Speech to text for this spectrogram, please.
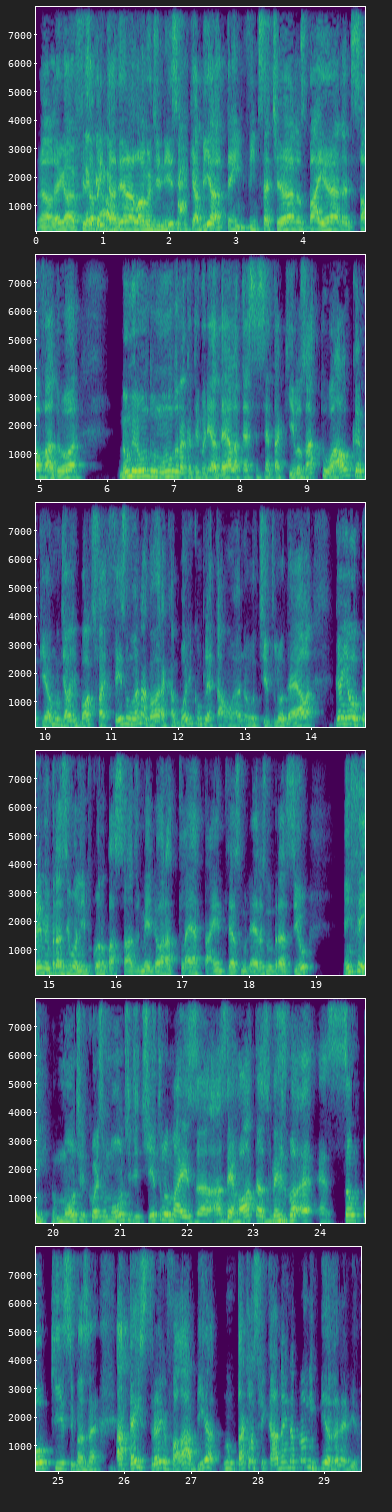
Não, legal. Eu fiz legal. a brincadeira logo de início, porque a Bia tem 27 anos, baiana, de Salvador, número um do mundo na categoria dela, até 60 quilos, atual campeã mundial de boxe, fez um ano agora, acabou de completar um ano o título dela, ganhou o Prêmio Brasil Olímpico ano passado, melhor atleta entre as mulheres no Brasil. Enfim, um monte de coisa, um monte de título, mas uh, as derrotas mesmo é, são pouquíssimas, né? Até estranho falar, a Bia não está classificada ainda para a Olimpíada, né, Bia?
